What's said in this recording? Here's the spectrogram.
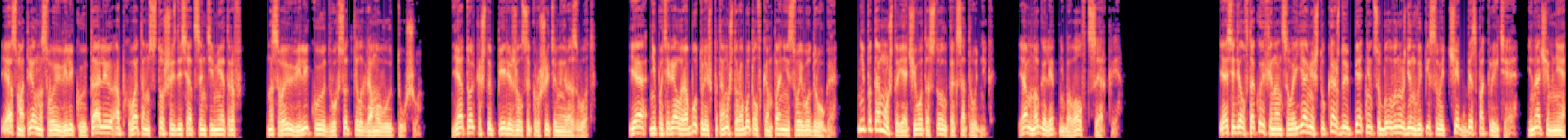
Я смотрел на свою великую талию обхватом 160 сантиметров, на свою великую 200-килограммовую тушу. Я только что пережил сокрушительный развод. Я не потерял работу лишь потому, что работал в компании своего друга. Не потому, что я чего-то стоил как сотрудник. Я много лет не бывал в церкви. Я сидел в такой финансовой яме, что каждую пятницу был вынужден выписывать чек без покрытия, иначе мне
